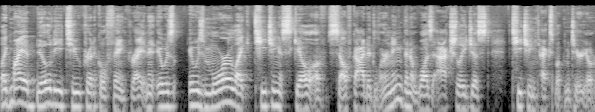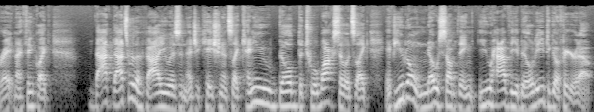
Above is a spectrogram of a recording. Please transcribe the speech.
like my ability to critical think right? And it, was it was more like teaching a skill of self-guided learning than it was actually just teaching textbook material right? And i think like that that's where the value is in education. It's like can you build the toolbox so it's like if you don't know something you have the ability to go figure it out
